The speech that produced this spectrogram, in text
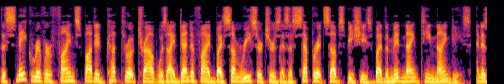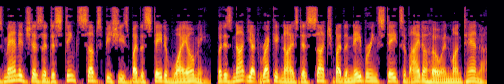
The Snake River fine-spotted cutthroat trout was identified by some researchers as a separate subspecies by the mid-1990s, and is managed as a distinct subspecies by the state of Wyoming, but is not yet recognized as such by the neighboring states of Idaho and Montana.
